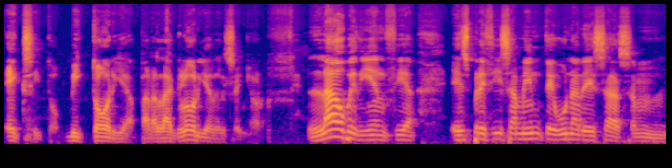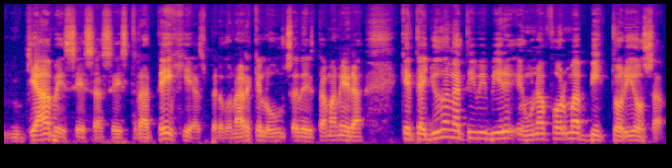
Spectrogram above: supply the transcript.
éxito, victoria para la gloria del Señor. La obediencia es precisamente una de esas mm, llaves, esas estrategias, perdonar que lo use de esta manera, que te ayudan a ti vivir en una forma victoriosa.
